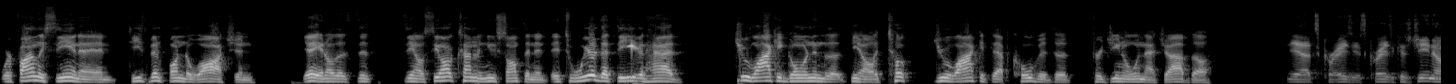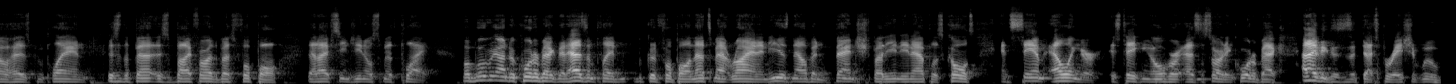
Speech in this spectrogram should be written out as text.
we're finally seeing it, and he's been fun to watch. And yeah, you know, the, the you know, Seahawks kind of knew something. And it's weird that they even had Drew Lockett going into the, you know, it took Drew Lockett to have COVID to for Geno win that job, though. Yeah, it's crazy. It's crazy because Geno has been playing. This is the best. This is by far the best football that I've seen Geno Smith play. But moving on to a quarterback that hasn't played good football, and that's Matt Ryan, and he has now been benched by the Indianapolis Colts, and Sam Ehlinger is taking over as the starting quarterback. And I think this is a desperation move,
